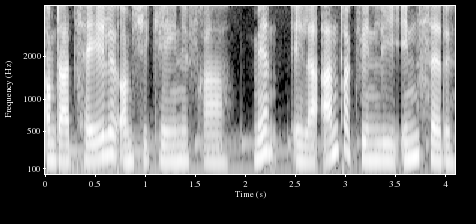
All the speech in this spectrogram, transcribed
om der er tale om chikane fra mænd eller andre kvindelige indsatte.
